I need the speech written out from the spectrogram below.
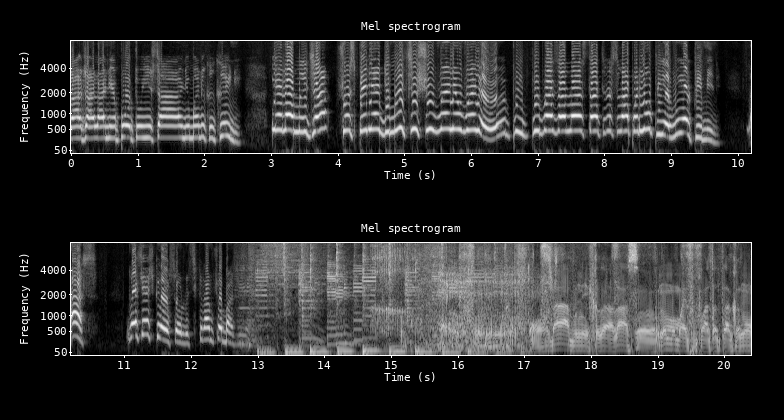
baza la nepotul Isa ne mănâncă câini. Era mâța, s-o speria de mâță și văleu, văleu. Pe, pe baza la asta trebuie să-l apăr eu pe el, nu el pe mine. Las, găsesc eu o soluție, că am și o bază în el. Da, bunică, da, lasă, nu mă mai pupa atâta, că nu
